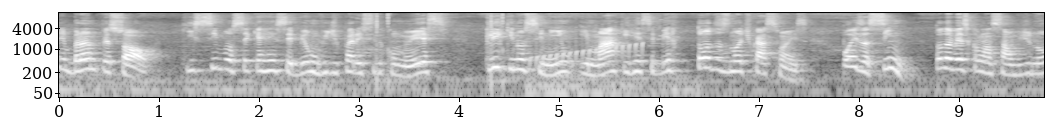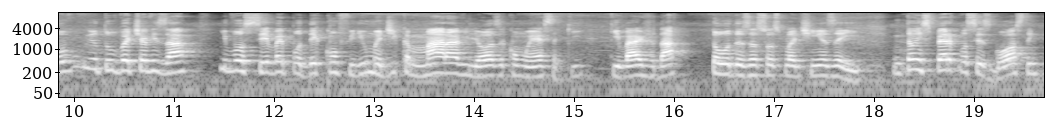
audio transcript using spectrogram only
Lembrando, pessoal, que se você quer receber um vídeo parecido como esse, clique no sininho e marque receber todas as notificações, pois assim, toda vez que eu lançar um vídeo novo, o YouTube vai te avisar e você vai poder conferir uma dica maravilhosa como essa aqui, que vai ajudar todas as suas plantinhas aí. Então espero que vocês gostem,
